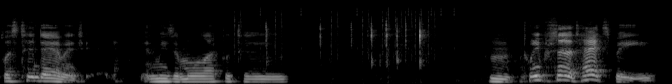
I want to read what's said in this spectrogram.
Plus 10 damage. Enemies are more likely to... Hmm, 20% attack speed.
